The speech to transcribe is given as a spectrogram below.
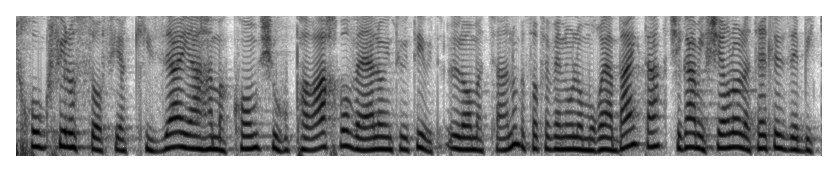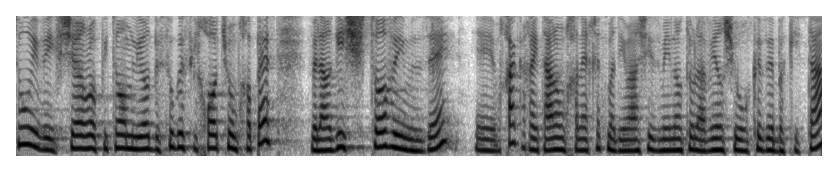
חוג פילוסופיה, כי זה היה המקום שהוא פרח בו והיה לו אינטואיטיבית. לא מצאנו, בסוף הבאנו לו מורה הביתה, שגם אפשר לו לתת לזה ביטוי ואפשר לו פתאום להיות בסוג השיחות שהוא מחפש ולהרגיש טוב עם זה. אה, ואחר כך הייתה לו מחנכת מדהימה שהזמינה אותו להעביר שיעור כזה בכיתה,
